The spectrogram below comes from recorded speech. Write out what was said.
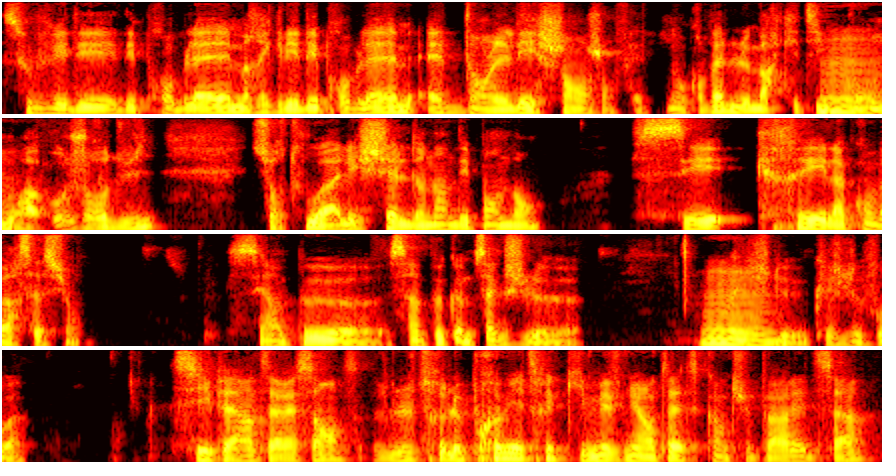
soulever des, des, problèmes, régler des problèmes, être dans l'échange en fait. Donc en fait le marketing pour mmh. moi aujourd'hui, surtout à l'échelle d'un indépendant, c'est créer la conversation. C'est un peu, c'est un peu comme ça que je le, que, je mmh. le que je le vois. C'est hyper intéressant. Le, le, premier truc qui m'est venu en tête quand tu parlais de ça,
